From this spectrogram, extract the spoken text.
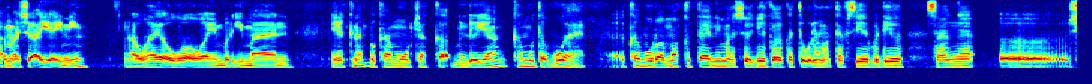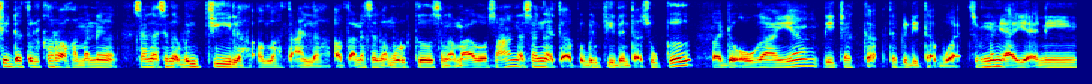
Maksud ayat ini wahai orang-orang yang beriman, ya kenapa kamu cakap benda yang kamu tak buat? Ah, kabura maqtan ni maksudnya kalau kata ulama tafsir dia sangat uh, syiddatul karah mana sangat-sangat bencilah Allah Taala. Allah Taala sangat murka, sangat marah, sangat-sangat tak apa benci dan tak suka pada orang yang dicakap tapi dia tak buat. Sebenarnya ayat ni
